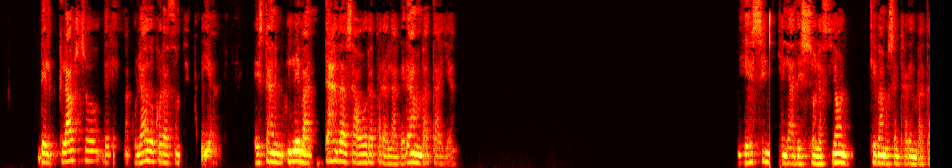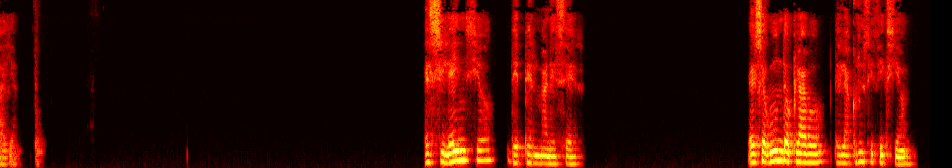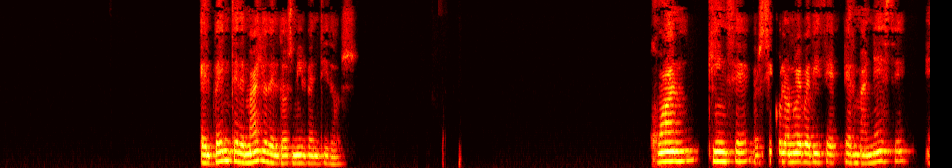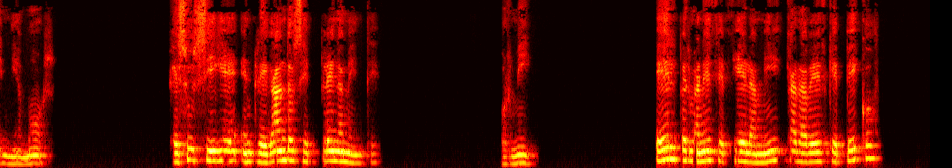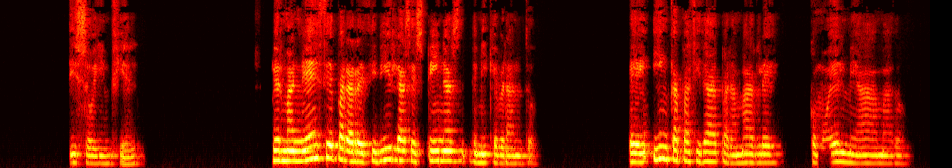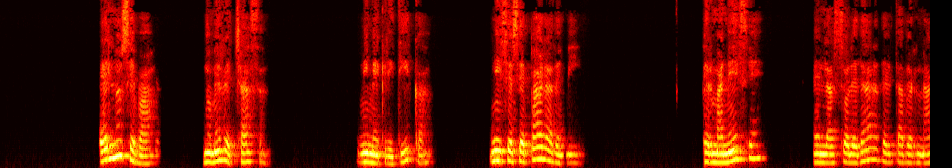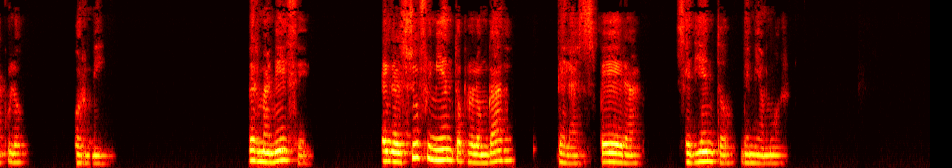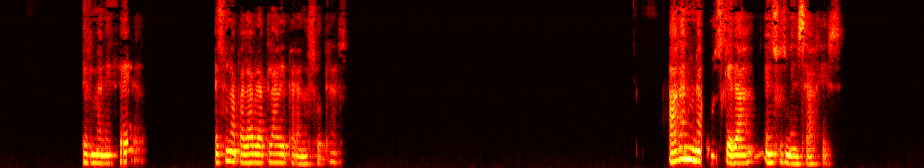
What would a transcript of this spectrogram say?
del claustro del Inmaculado Corazón de María, están levantadas ahora para la gran batalla. Y es en la desolación que vamos a entrar en batalla. El silencio de permanecer. El segundo clavo de la crucifixión. El 20 de mayo del 2022. Juan 15, versículo 9 dice, permanece en mi amor. Jesús sigue entregándose plenamente por mí. Él permanece fiel a mí cada vez que peco y soy infiel. Permanece para recibir las espinas de mi quebranto e incapacidad para amarle como Él me ha amado. Él no se va, no me rechaza, ni me critica, ni se separa de mí. Permanece en la soledad del tabernáculo por mí. Permanece en el sufrimiento prolongado de la espera sediento de mi amor. Permanecer es una palabra clave para nosotras. Hagan una búsqueda en sus mensajes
